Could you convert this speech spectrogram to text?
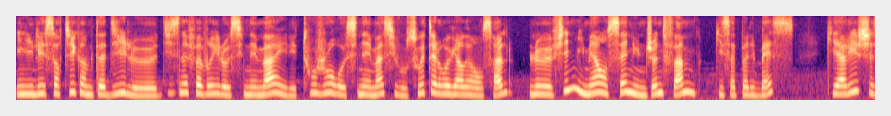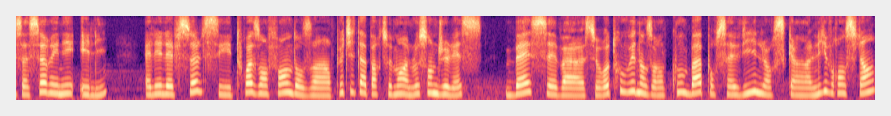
Il est sorti, comme t'as dit, le 19 avril au cinéma. Il est toujours au cinéma si vous souhaitez le regarder en salle. Le film, il met en scène une jeune femme qui s'appelle Bess, qui arrive chez sa sœur aînée Ellie. Elle élève seule ses trois enfants dans un petit appartement à Los Angeles. Bess elle va se retrouver dans un combat pour sa vie lorsqu'un livre ancien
